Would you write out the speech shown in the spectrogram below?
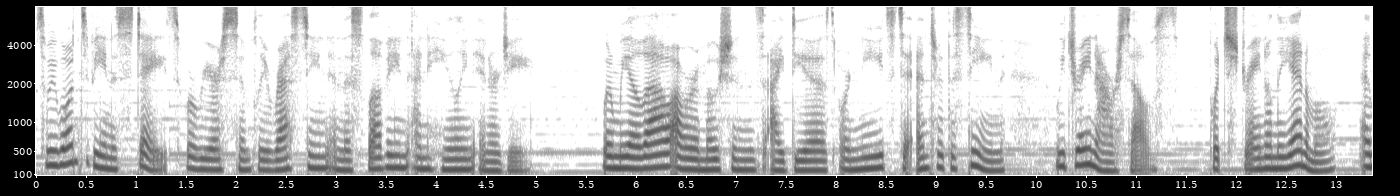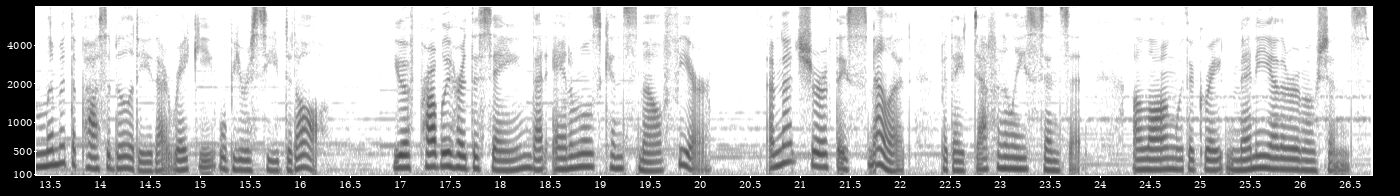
So we want to be in a state where we are simply resting in this loving and healing energy. When we allow our emotions, ideas, or needs to enter the scene, we drain ourselves, put strain on the animal, and limit the possibility that Reiki will be received at all. You have probably heard the saying that animals can smell fear. I'm not sure if they smell it, but they definitely sense it, along with a great many other emotions.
